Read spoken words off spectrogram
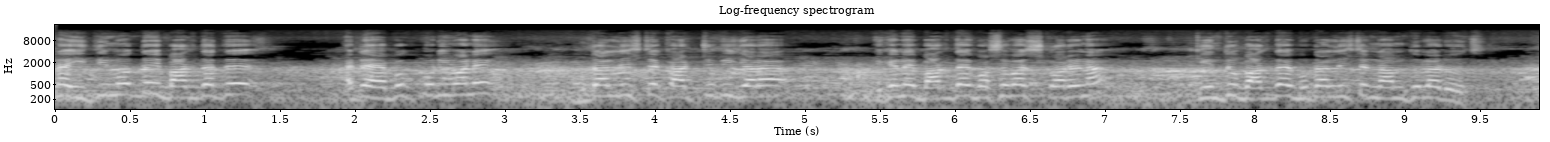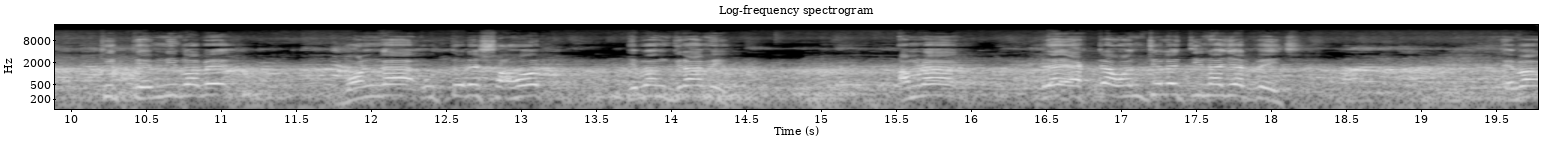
না, ইতিমধ্যেই বাগদাতে একটা ব্যাপক পরিমাণে ভোটার লিস্টে কারচুপি যারা এখানে বাগদায় বসবাস করে না, কিন্তু বাগদায় ভোটার লিস্টের নাম তোলা রয়েছে। ঠিক তেমনিভাবে বনগা উত্তরের শহর এবং গ্রামে আমরা প্রায় একটা অঞ্চলে তিন হাজার পেয়েছি এবং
